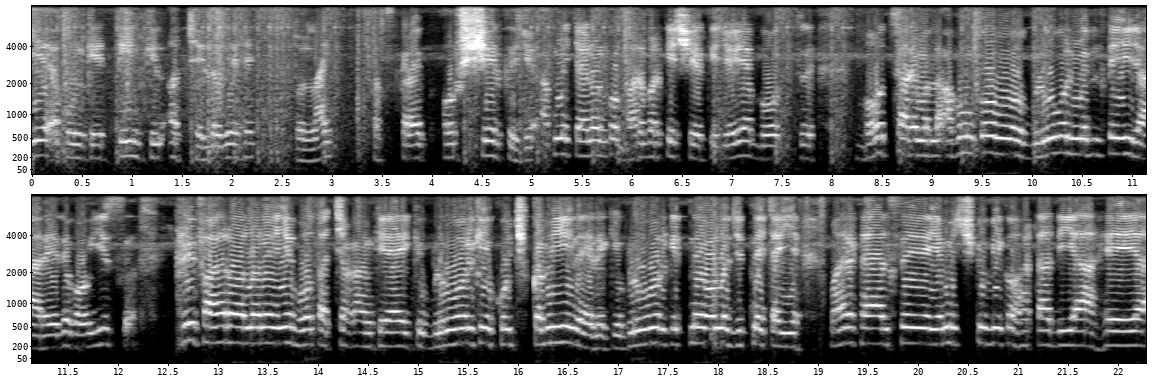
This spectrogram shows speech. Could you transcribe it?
ये अपन के तीन किल अच्छे लगे हैं तो लाइक सब्सक्राइब और शेयर कीजिए। अपने चैनल को भर भर के शेयर कीजिए। ये बहुत बहुत सारे मतलब अब उनको ग्लोबल मिलते ही जा रहे हैं। देखो इस फ्री फायर वालों ने ये बहुत अच्छा काम किया है कि ग्लोबल की कुछ कमी ही नहीं रही ग्लोबल कितने वालों जितने चाहिए। मेरे ख्याल से एम एच टू बी को हटा दिया है या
